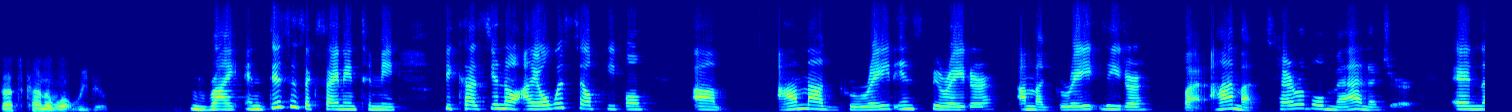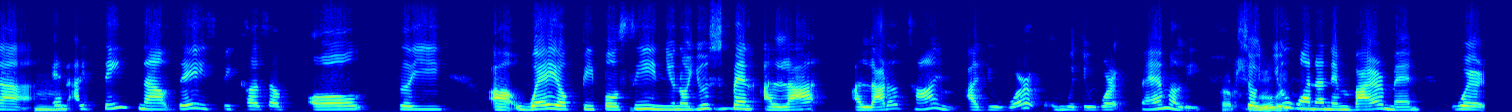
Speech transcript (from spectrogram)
that's kind of what we do. Right, and this is exciting to me because you know I always tell people um, I'm a great inspirator, I'm a great leader, but I'm a terrible manager and uh, mm. and I think nowadays because of all the uh, way of people seeing, you know, you spend a lot a lot of time at your work and with your work family. Absolutely. So you want an environment where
